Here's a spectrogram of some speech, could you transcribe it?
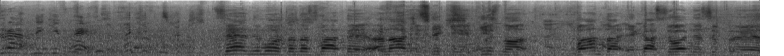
Зрадників геть. Це не можна назвати наші тільки дійсно банда, яка сьогодні е,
